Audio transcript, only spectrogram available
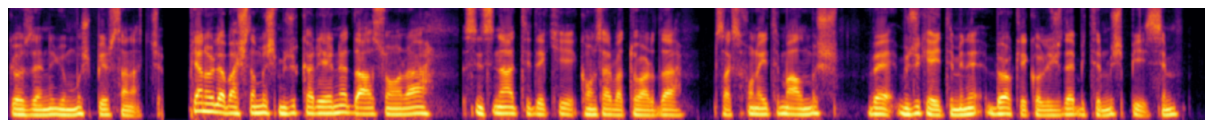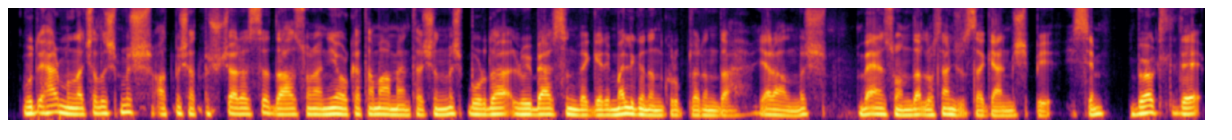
gözlerini yummuş bir sanatçı. Piyano ile başlamış müzik kariyerine daha sonra Cincinnati'deki konservatuvarda saksafon eğitimi almış ve müzik eğitimini Berklee College'de bitirmiş bir isim. Woody Herman'la çalışmış 60-63 arası daha sonra New York'a tamamen taşınmış. Burada Louis Bellson ve Gary Mulligan'ın gruplarında yer almış ve en sonunda Los Angeles'a gelmiş bir isim. Berkeley'de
